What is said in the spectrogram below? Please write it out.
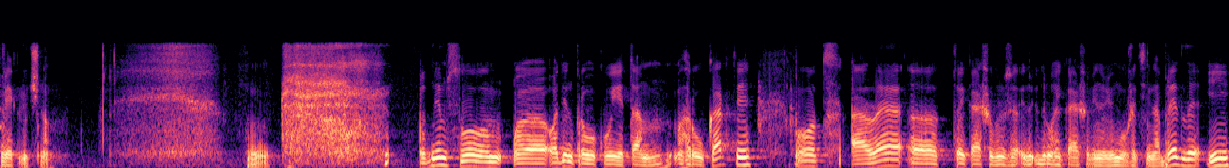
виключно. От. Одним словом, е, один провокує там гру в карти, от, але е, той каже, що він вже, другий каже, що він йому вже ці набридли, і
